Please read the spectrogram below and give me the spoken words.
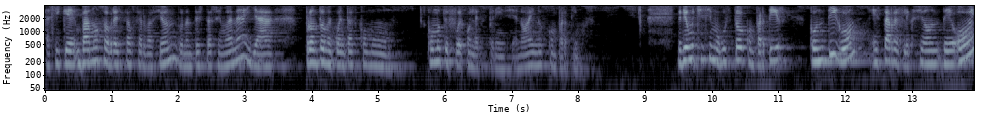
Así que vamos sobre esta observación durante esta semana y ya pronto me cuentas cómo, cómo te fue con la experiencia, ¿no? Ahí nos compartimos. Me dio muchísimo gusto compartir contigo esta reflexión de hoy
